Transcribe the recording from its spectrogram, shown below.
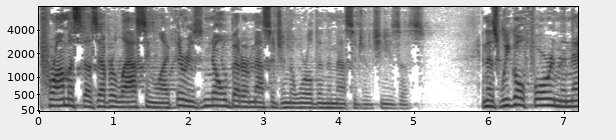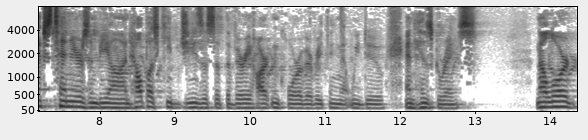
promised us everlasting life. There is no better message in the world than the message of Jesus. And as we go forward in the next 10 years and beyond, help us keep Jesus at the very heart and core of everything that we do and His grace. Now, Lord,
